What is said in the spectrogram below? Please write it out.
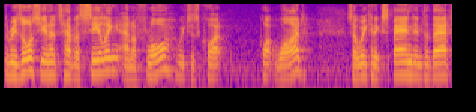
the resource units have a ceiling and a floor, which is quite, quite wide. So we can expand into that.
